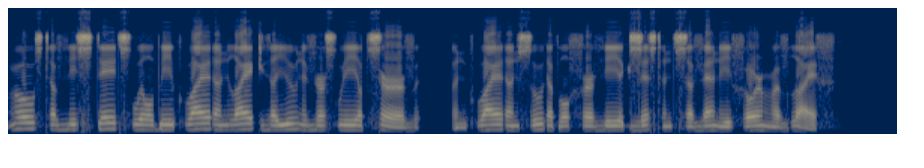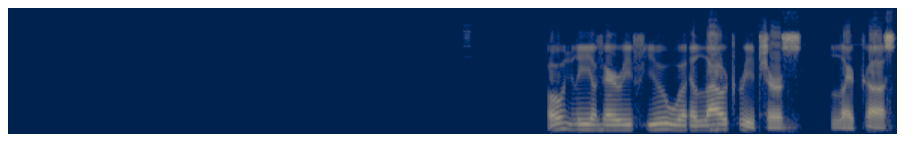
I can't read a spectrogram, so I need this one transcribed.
Most of these states will be quite unlike the universe we observe, and quite unsuitable for the existence of any form of life. Only a very few would allow creatures, like us,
